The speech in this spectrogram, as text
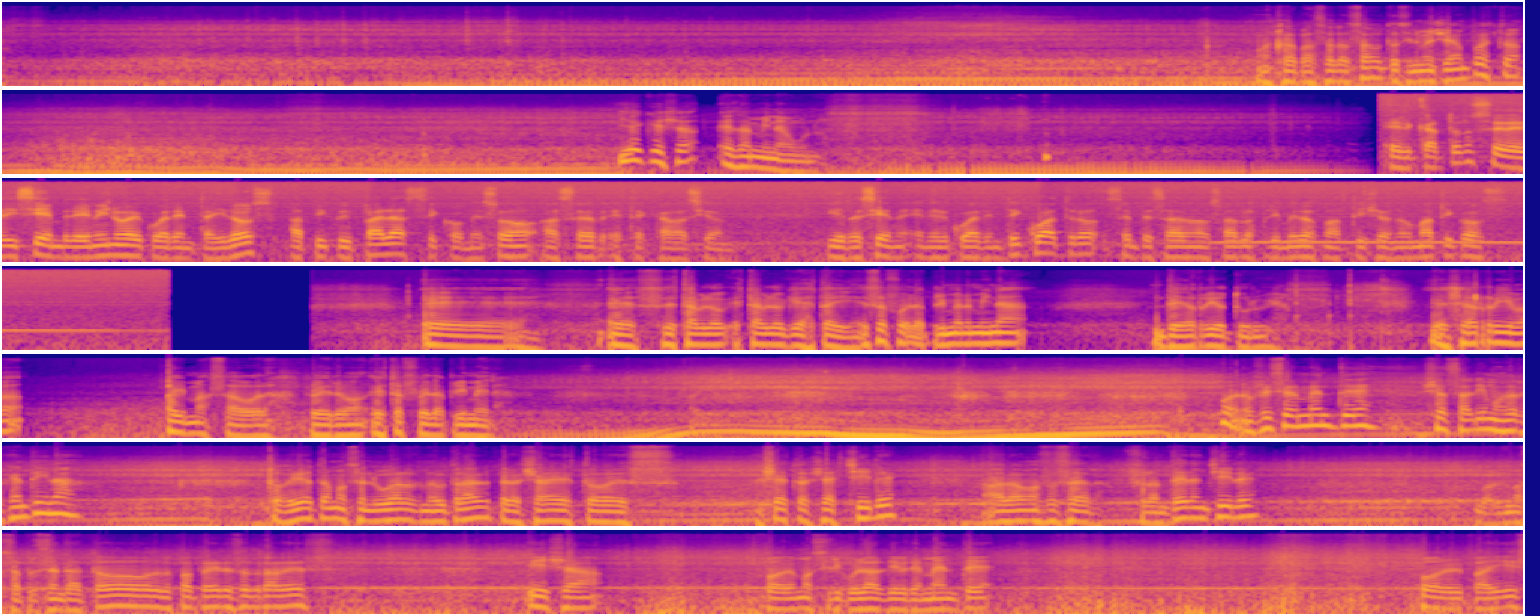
Vamos a pasar los autos si no me llevan puesto y aquella es la mina 1 El 14 de diciembre de 1942 a pico y pala se comenzó a hacer esta excavación. Y recién en el 44 se empezaron a usar los primeros martillos neumáticos. Eh, es, está, blo está bloqueada hasta ahí. Esa fue la primera mina de Río Turbio. Y allá arriba hay más ahora pero esta fue la primera bueno oficialmente ya salimos de Argentina. Todavía estamos en lugar neutral pero ya esto es ya esto ya es Chile. Ahora vamos a hacer frontera en Chile. Volvemos a presentar todos los papeles otra vez. Y ya podemos circular libremente por el país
